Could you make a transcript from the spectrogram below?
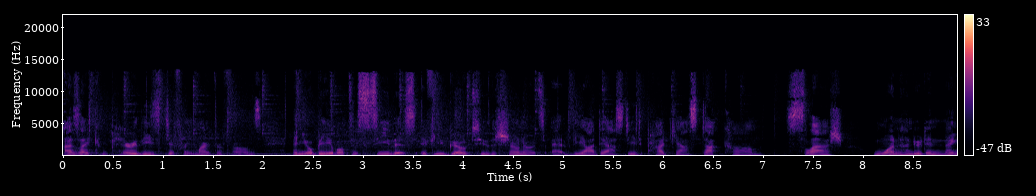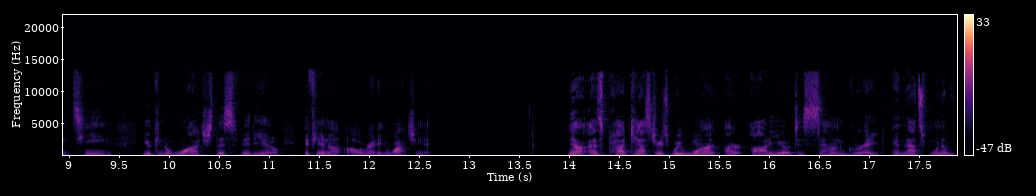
as I compare these different microphones and you'll be able to see this if you go to the show notes at theaudacitypodcast.com slash 119. You can watch this video if you're not already watching it. Now, as podcasters, we want our audio to sound great, and that's one of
